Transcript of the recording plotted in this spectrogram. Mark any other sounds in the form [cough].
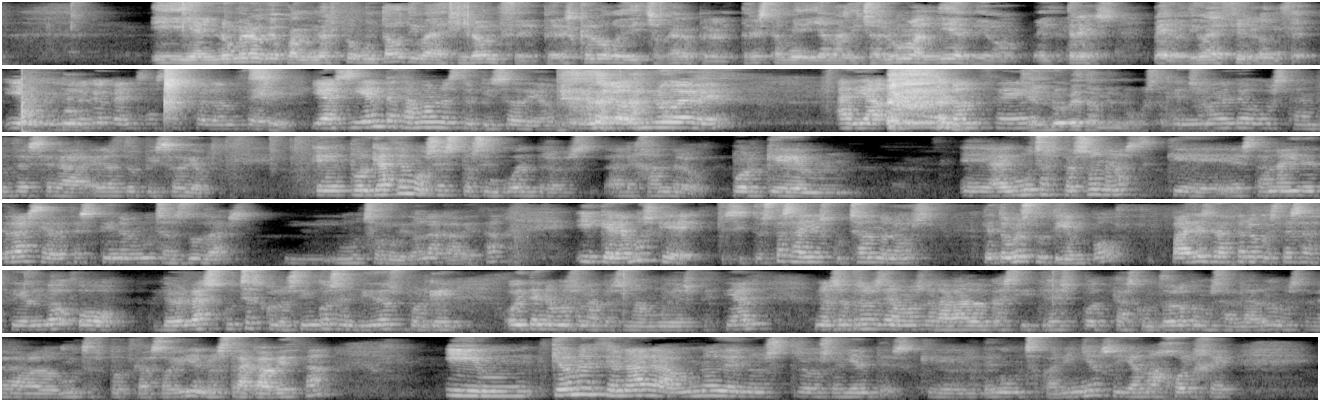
Y el número que cuando me has preguntado te iba a decir 11, pero es que luego he dicho, claro, pero el 3 también, y ya me has dicho del 1 al 10, digo, el 3, pero te iba a decir el 11. Y el primero que pensaste fue el 11. Sí. Y así empezamos nuestro episodio, número [laughs] 9. A día 11 del 11. El 9 también me gusta Que el mucho. 9 te gusta, entonces era, era tu episodio. Eh, ¿Por qué hacemos estos encuentros, Alejandro? Porque mm, eh, hay muchas personas que están ahí detrás y a veces tienen muchas dudas y mucho ruido en la cabeza. Y queremos que, si tú estás ahí escuchándonos, te tomes tu tiempo, pares de hacer lo que estés haciendo o de verdad escuches con los cinco sentidos porque hoy tenemos una persona muy especial. Nosotros ya hemos grabado casi tres podcasts con todo lo que hemos hablado, hemos grabado muchos podcasts hoy en nuestra cabeza. Y mm, quiero mencionar a uno de nuestros oyentes que le tengo mucho cariño, se llama Jorge.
